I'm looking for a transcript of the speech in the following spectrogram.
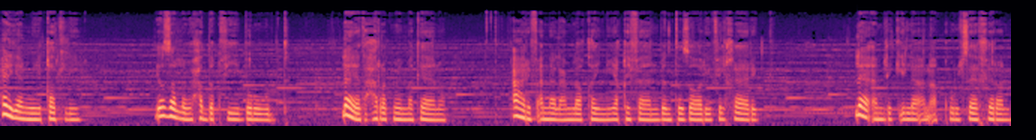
هل ينوي قتلي؟ يظل يحدق في برود. لا يتحرك من مكانه. أعرف أن العملاقين يقفان بانتظاري في الخارج. لا أملك إلا أن أقول ساخرا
